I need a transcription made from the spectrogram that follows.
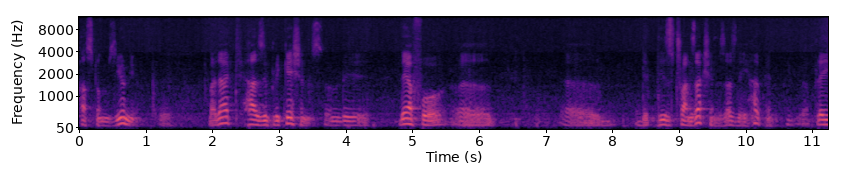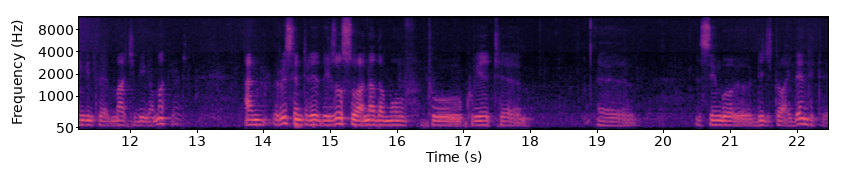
customs union. Uh, But that has implications, and the, therefore, uh, uh, th- these transactions, as they happen, are playing into a much bigger market. And recently, there's also another move to create um, uh, a single digital identity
